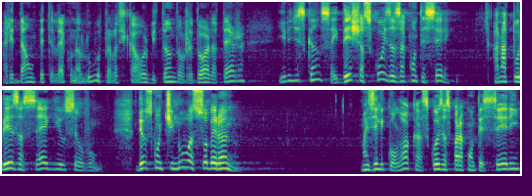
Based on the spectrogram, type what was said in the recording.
Aí ele dá um peteleco na Lua para ela ficar orbitando ao redor da Terra. E ele descansa e deixa as coisas acontecerem. A natureza segue o seu rumo. Deus continua soberano. mas ele coloca as coisas para acontecerem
